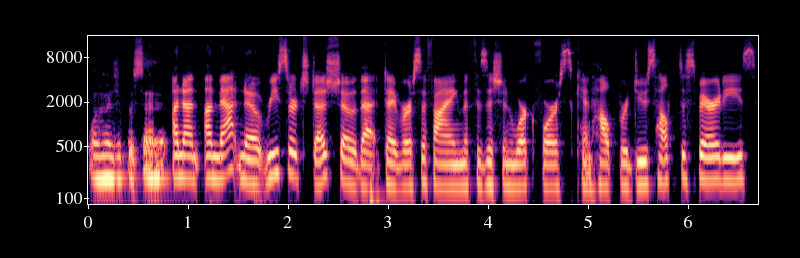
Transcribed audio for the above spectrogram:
100%. And on, on that note, research does show that diversifying the physician workforce can help reduce health disparities.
